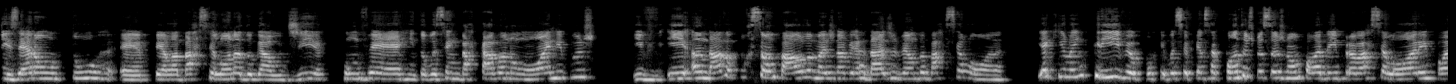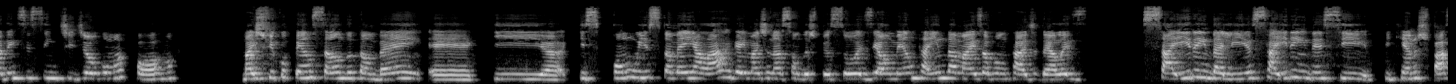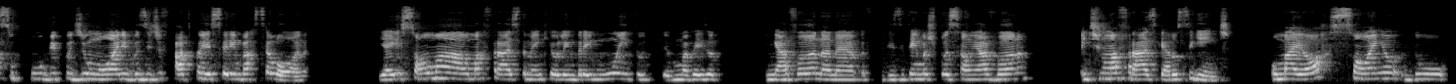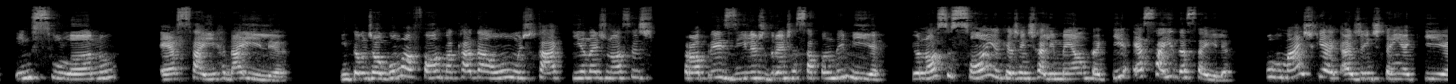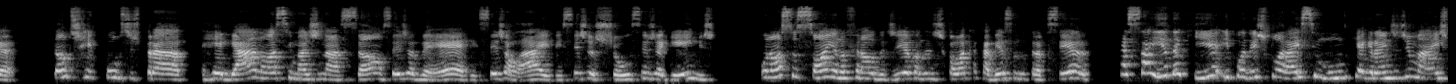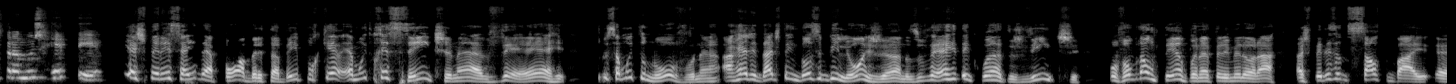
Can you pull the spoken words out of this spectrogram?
fizeram um tour é, pela Barcelona do Gaudí com VR. Então você embarcava num ônibus e, e, andava por São Paulo, mas na verdade vendo Barcelona. E aquilo é incrível, porque você pensa quantas pessoas não podem ir para Barcelona e podem se sentir de alguma forma. Mas fico pensando também é, que, que como isso também alarga a imaginação das pessoas e aumenta ainda mais a vontade delas saírem dali, saírem desse pequeno espaço público de um ônibus e de fato conhecerem Barcelona. E aí só uma, uma frase também que eu lembrei muito, uma vez eu, em Havana, né, visitei uma exposição em Havana e tinha uma frase que era o seguinte: o maior sonho do insulano é sair da ilha. Então, de alguma forma, cada um está aqui nas nossas próprias ilhas durante essa pandemia. E o nosso sonho que a gente alimenta aqui é sair dessa ilha. Por mais que a gente tenha aqui tantos recursos para regar a nossa imaginação, seja VR, seja live, seja show, seja games, o nosso sonho no final do dia, quando a gente coloca a cabeça no travesseiro, é sair daqui e poder explorar esse mundo que é grande demais para nos reter. E a experiência ainda é pobre também, porque é muito recente, né? VR, tudo isso é muito novo, né? A realidade tem 12 bilhões de anos, o VR tem quantos? 20? Pô, vamos dar um tempo, né, para ele melhorar. A experiência do South by é,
